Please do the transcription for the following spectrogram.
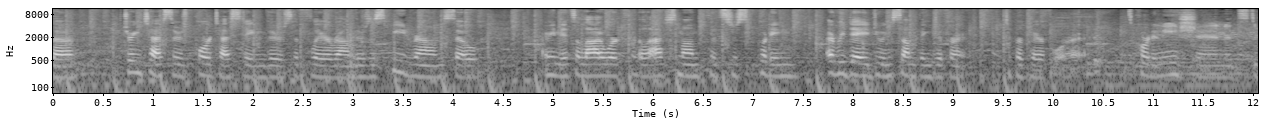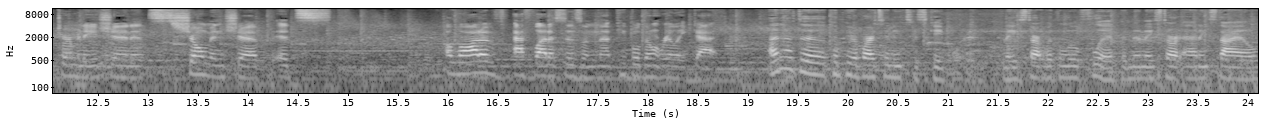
a drink test, there's pour testing, there's the flair round, there's a speed round. So, I mean, it's a lot of work for the last month. It's just putting every day doing something different to prepare for it. It's coordination, it's determination, it's showmanship, it's a lot of athleticism that people don't really get. I'd have to compare bartending to skateboarding. They start with a little flip and then they start adding style,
